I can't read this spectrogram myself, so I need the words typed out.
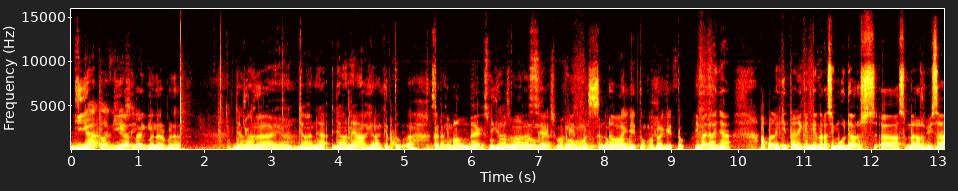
giat lagi ya Giat sih. lagi. Benar-benar Jangan Juga, ya. jangan ya jangan yang akhir-akhir tuh ah kadang Semakin melembek, semakin iya, semakin lemas, melembek, ya, semakin semakin lemas, kendor. apalagi itu, apalagi itu. ibadahnya. Apalagi kita nih kan generasi muda harus eh, sebenarnya harus bisa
